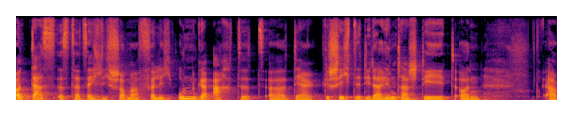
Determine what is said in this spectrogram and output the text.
und das ist tatsächlich schon mal völlig ungeachtet äh, der Geschichte, die dahinter steht. Und äh,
